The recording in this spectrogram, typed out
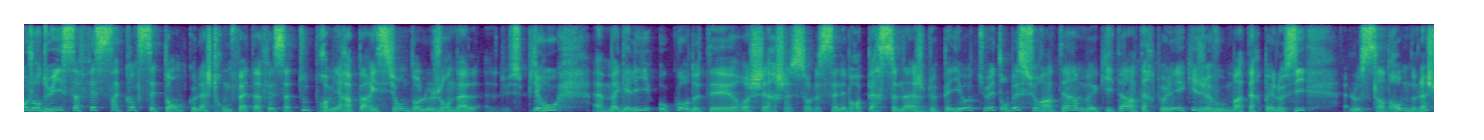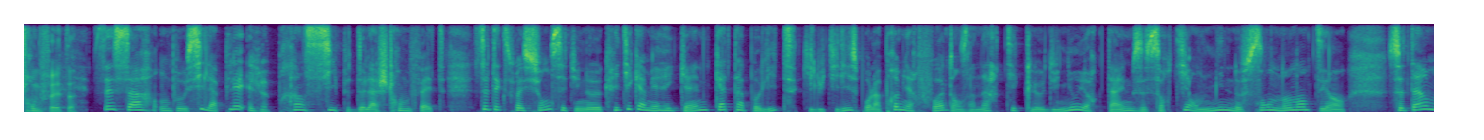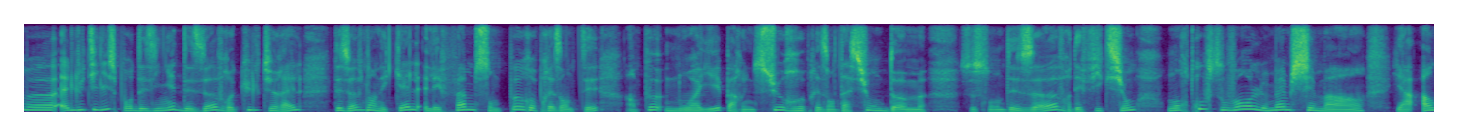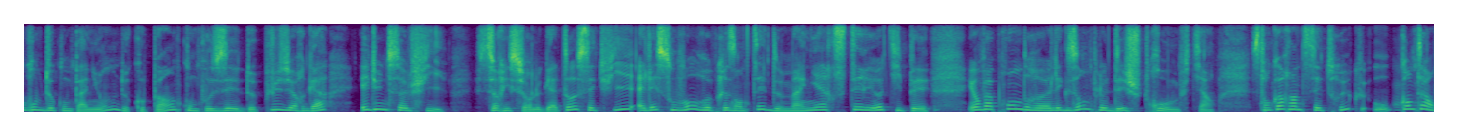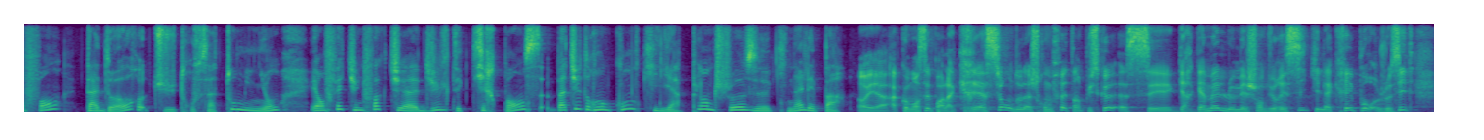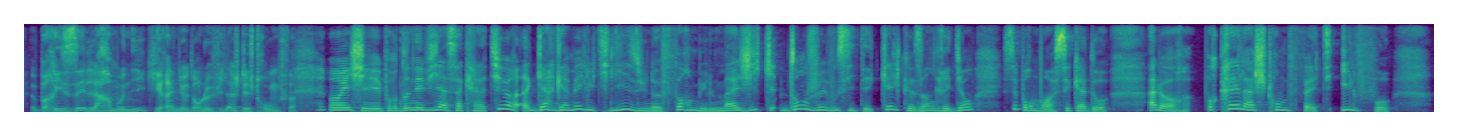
aujourd'hui, ça fait 57 ans que la Schtroumpfette a fait sa toute première apparition dans le journal du Spirou. Magali, au cours de tes recherches sur le célèbre personnage de Peyo, tu es tombé sur un terme qui t'a interpellé et qui, j'avoue, m'interpelle aussi, le syndrome de la Schtroumpfette. C'est ça, on peut aussi l'appeler le principe de la Schtroumpfette. Cette expression, c'est une critique américaine catapolite qui l'utilise pour la première fois dans un article du New York Times sorti en 1991. Ce terme, euh, elle l'utilise pour désigner des œuvres culturelles, des œuvres dans lesquelles les femmes sont peu représentées, un peu noyées par une surreprésentation d'hommes. Ce sont des œuvres, des fictions où on retrouve souvent le même schéma. Hein. Il y a un groupe de compagnons, de copains, composé de plusieurs gars et d'une seule fille. Cerise sur le gâteau, cette fille, elle est souvent représentée de manière stéréotypée. Et on va prendre l'exemple des Schtroumpfs, tiens. C'est encore un de ces trucs où, quand t'es enfant, t'adores, tu trouves ça tout mignon, et en fait, une fois que tu es adulte et que tu y repenses, bah, tu te rends compte qu'il y a plein de choses qui n'allaient pas. Oui, à commencer par la création de la Schtroumpfette, hein, puisque c'est Gargamel, le méchant du récit, qui l'a créé pour, je cite, briser l'harmonie qui règne dans le village des Schtroumpfs. Oui, et pour donner vie à sa créature, Gargamel utilise une formule magique dont je vais vous citer quelques ingrédients. C'est pour moi, c'est cadeau. Alors, pour créer la Schtroumpfette, il faut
